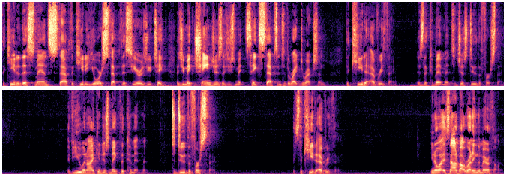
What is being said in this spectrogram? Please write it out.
the key to this man's step, the key to your step this year as you take as you make changes, as you take steps into the right direction, the key to everything is the commitment to just do the first thing. If you and I can just make the commitment to do the first thing. It's the key to everything. You know what? It's not about running the marathon.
